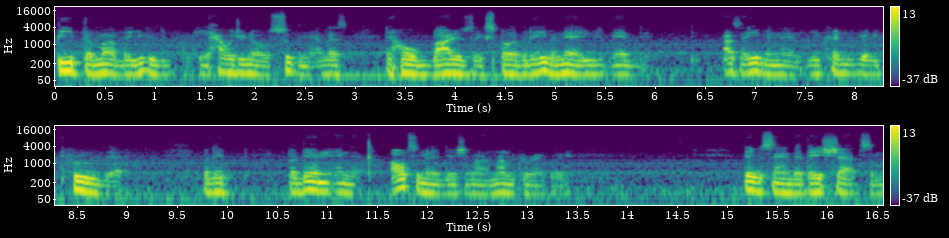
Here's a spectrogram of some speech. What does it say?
beat them up. That you could. I mean, how would you know Superman unless the whole body was exploded? But even there, you. It, I say even then, you couldn't really prove that. But they, but then in the Ultimate Edition, if I remember correctly, they were saying that they shot some.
